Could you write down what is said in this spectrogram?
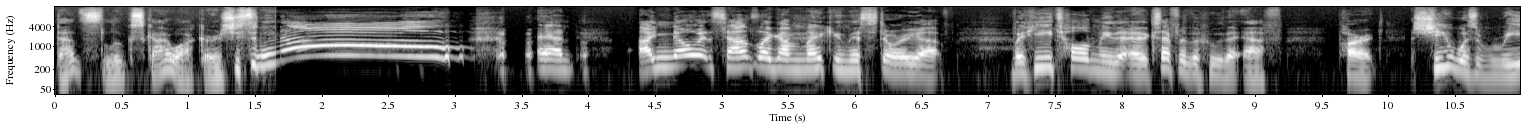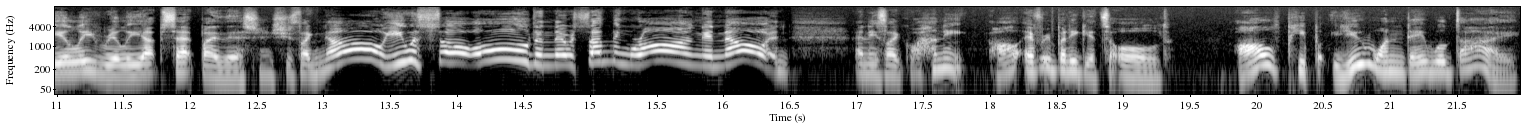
that's Luke Skywalker. And she said, no! And I know it sounds like I'm making this story up, but he told me that, except for the who the F part, she was really, really upset by this. And she's like, no, he was so old and there was something wrong. And no. And, and he's like, well, honey, all, everybody gets old. All people, you one day will die.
